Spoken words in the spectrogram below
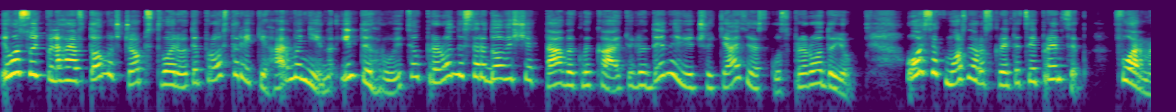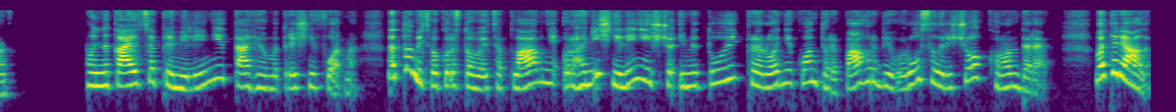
Його суть полягає в тому, щоб створювати простори, які гармонійно інтегруються в природне середовище та викликають у людини відчуття зв'язку з природою. Ось як можна розкрити цей принцип. Форми. Уникаються прямі лінії та геометричні форми. Натомість використовуються плавні, органічні лінії, що імітують природні контури пагорбів, русел, річок, крон дерев. Матеріали.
